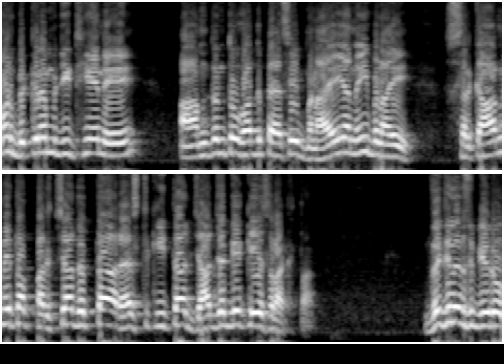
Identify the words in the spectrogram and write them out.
ਹੁਣ ਵਿਕਰਮ ਮਜੀਠੀਏ ਨੇ ਆਮਦਨ ਤੋਂ ਵੱਧ ਪੈਸੇ ਬਣਾਏ ਜਾਂ ਨਹੀਂ ਬਣਾਏ, ਸਰਕਾਰ ਨੇ ਤਾਂ ਪਰਚਾ ਦਿੱਤਾ, ਅਰੈਸਟ ਕੀਤਾ, ਜੱਜ ਅੱਗੇ ਕੇਸ ਰੱਖਤਾ। ਵਿਜੀਲੈਂਸ ਬਿਊਰੋ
